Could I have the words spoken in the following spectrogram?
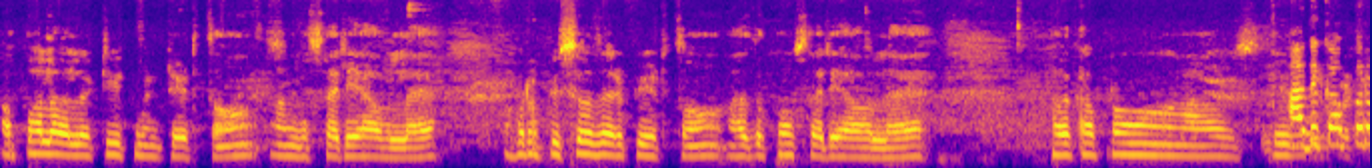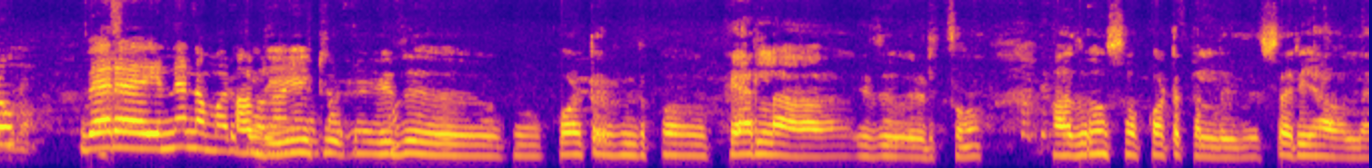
அப்போலோவில் ட்ரீட்மெண்ட் எடுத்தோம். அங்கே சரியாகல. அப்புறம் பிசியோதெரப்பி எடுத்தோம். அதுக்கும் சரியாகல. அதுக்கப்புறம் அதுக்கப்புறம்? வேற என்னென்ன மருத்துவம் இது கோட்டை இந்த கேரளா இது எடுத்தோம். அதுவும் கோட்டைக்கல் இது சரியாகல.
